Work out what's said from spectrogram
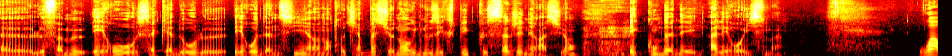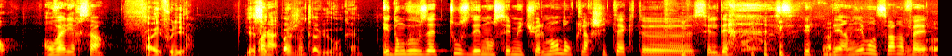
euh, le fameux héros au sac à dos, le héros d'Annecy, un entretien passionnant où il nous explique que sa génération est condamnée à l'héroïsme. Waouh, on va lire ça. Ah, il faut dire. Il y a Voilà. sept pages d'interview hein, quand même. Et donc, vous vous êtes tous dénoncés mutuellement. Donc, l'architecte, euh, c'est le, der- c'est le dernier. Bonsoir, Raphaël. Ah,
